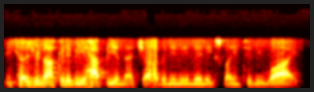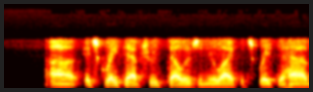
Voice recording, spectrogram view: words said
because you're not going to be happy in that job. And, and then he explained to me why. Uh, it's great to have truth tellers in your life. It's great to have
